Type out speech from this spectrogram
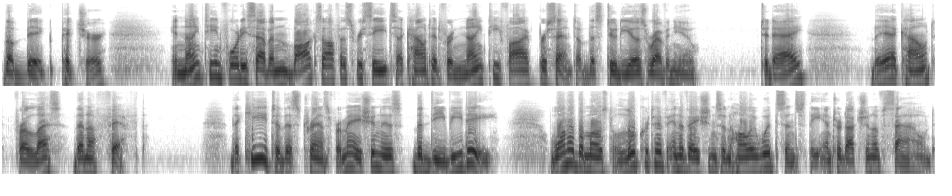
The Big Picture, in 1947, box office receipts accounted for 95% of the studio's revenue. Today, they account for less than a fifth. The key to this transformation is the DVD, one of the most lucrative innovations in Hollywood since the introduction of sound.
